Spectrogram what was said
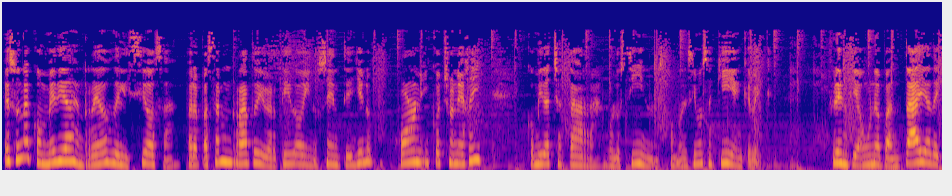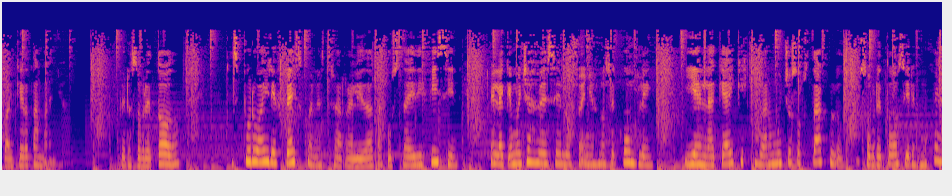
Es una comedia de enredos deliciosa para pasar un rato divertido e inocente, lleno de corn y cochonerie, comida chatarra, golosinas, como decimos aquí en Quebec, frente a una pantalla de cualquier tamaño. Pero sobre todo, es puro aire fresco en nuestra realidad ajustada y difícil, en la que muchas veces los sueños no se cumplen y en la que hay que esquivar muchos obstáculos, sobre todo si eres mujer.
